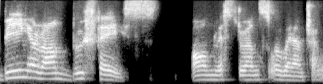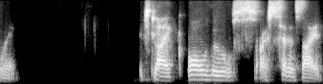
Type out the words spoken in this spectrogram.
Being around buffets on restaurants or when I'm traveling, it's like all rules are set aside,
